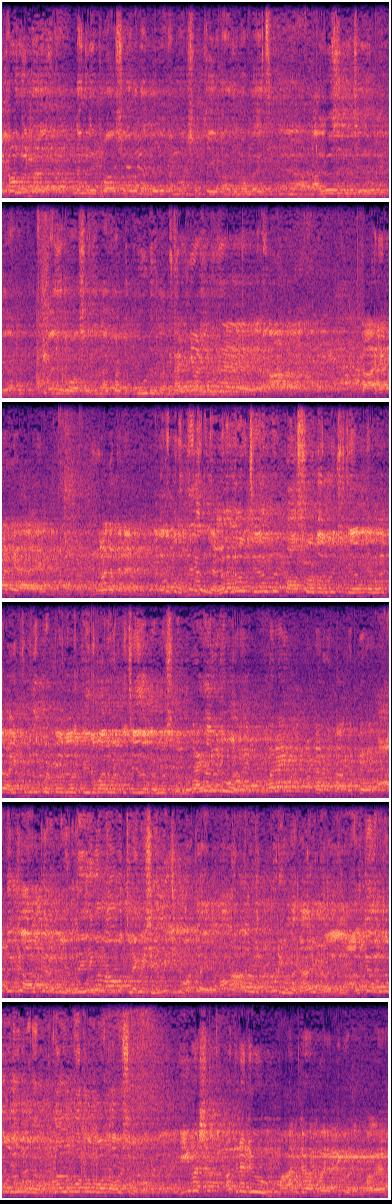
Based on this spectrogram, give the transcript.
ഇപ്പം അതുകൊണ്ട് ഇപ്പം ഞങ്ങൾ ഈ പ്രാവശ്യം കൂടെ നല്ലൊരു കൺവെൻഷൻ ചെയ്യണം. അതിനുള്ള ആലോചന ചെയ്തുകൊണ്ടിരിക്കുകയാണ്. കഴിഞ്ഞ വർഷത്തിനേക്കാട്ട് അങ്ങനെ പ്രത്യേകിച്ച് ഞങ്ങളെല്ലാം ചേർന്ന് പാസ്വേഡ് ഒരുമിച്ച് ചേർന്ന് ഞങ്ങളുടെ ഐക്യബന്ധപ്പെട്ട ഒരു തീരുമാനമെടുത്ത് ചെയ്ത കൺവെൻഷനാണ്? അതൊക്കെ ആൾക്കാരെ ആൾക്കാരെല്ലാം ദൈവനാമത്തിലേക്ക് ക്ഷമിച്ചിട്ട് മക്കളെ. കൂടിയുള്ള കാര്യങ്ങളല്ലേ ആൾക്കാരെല്ലാം പലതും പറയും നമ്മളത് നോക്കാൻ പോകേണ്ട ആവശ്യമില്ല ഈ വർഷം അതിനൊരു മാറ്റമൊക്കെ വരുത്തിക്കൂടെ പകരം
